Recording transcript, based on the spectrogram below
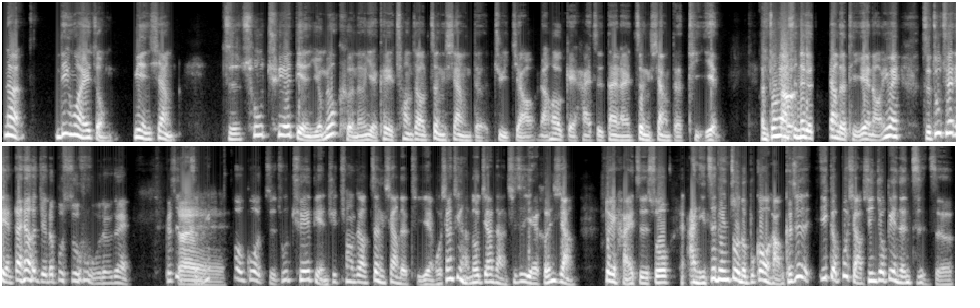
那另外一种面向，指出缺点，有没有可能也可以创造正向的聚焦，然后给孩子带来正向的体验？很重要是那个这样的体验哦，因为指出缺点，大家都觉得不舒服，对不对？可是，怎么透过指出缺点去创造正向的体验？我相信很多家长其实也很想对孩子说：“啊，你这边做的不够好。”可是一个不小心就变成指责，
